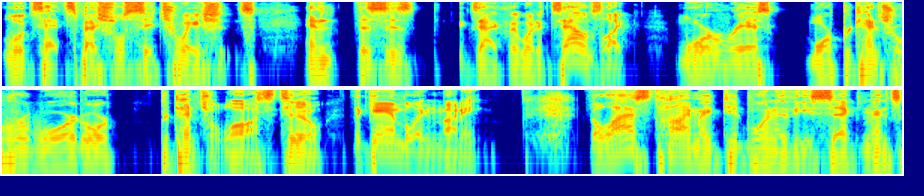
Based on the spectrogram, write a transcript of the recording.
looks at special situations. And this is exactly what it sounds like. More risk, more potential reward or potential loss too. The gambling money. The last time I did one of these segments,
